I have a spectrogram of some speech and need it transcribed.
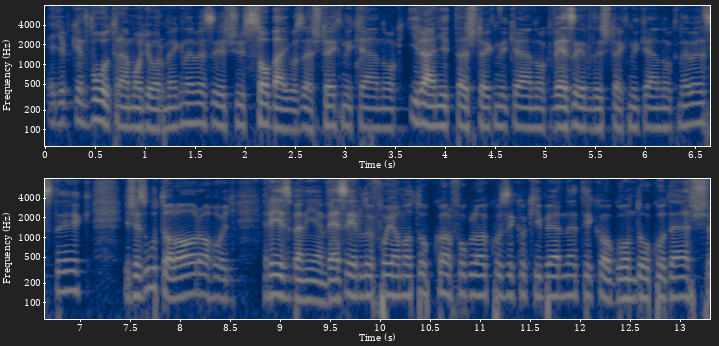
Egyébként volt rá magyar megnevezés is, szabályozás technikának, irányítás technikának, vezérlés technikának nevezték, és ez utal arra, hogy részben ilyen vezérlő folyamatokkal foglalkozik a kibernetika, a gondolkodás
